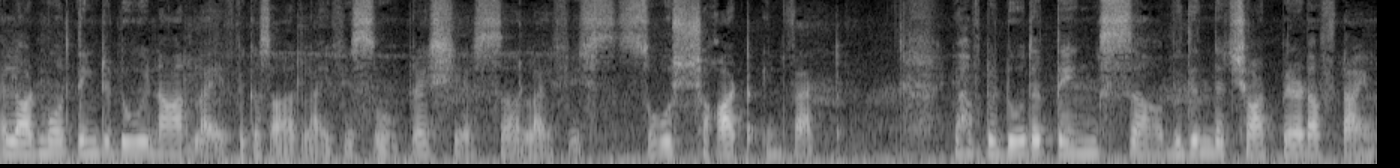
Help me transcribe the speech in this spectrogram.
a lot more thing to do in our life because our life is so precious. Our life is so short in fact. You have to do the things within that short period of time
